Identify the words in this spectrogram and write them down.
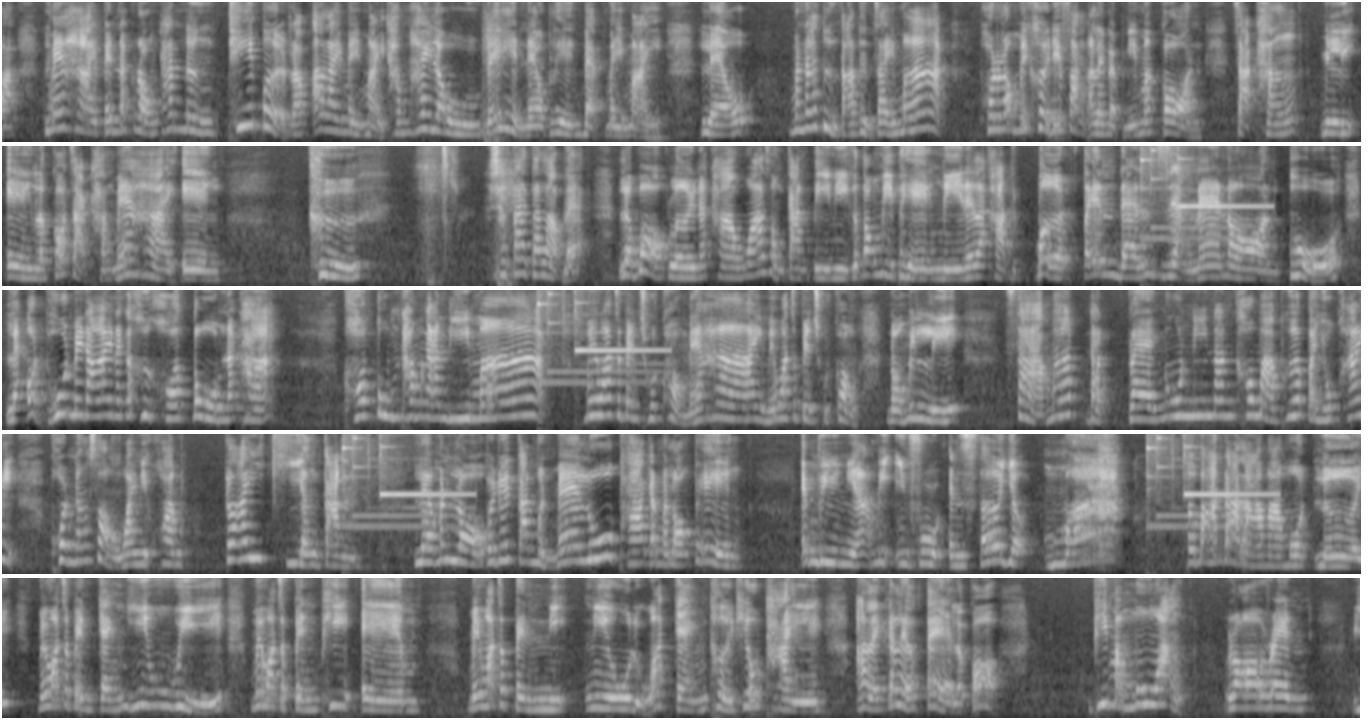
แม่ไฮเป็นนักร้องท่านหนึ่งที่เปิดรับอะไรใหม่ ๆทำให้เราได้เห็นแนวเพลงแบบใหม่ ๆ แล้ว มันน่าตื่นตาตื่นใจมาก เพราะเราไม่เคยได้ฟังอะไรแบบนี้มาก่อน จากทั้งมิลลิเองแล้วก็จากทั้งแม่ฮายเอง คือฉันใต้ตลับแล้วแล้วบอกเลยนะคะว่าสงการปีนี้ก็ต้องมีเพลงนี้นี่แหละค่ะเปิดเต้นแดนซ์อย่างแน่นอน โห และอดพูดไม่ได้นั่นก็คือคอตูมนะคะ คอตูมทำงานดีมาก ไม่ว่าจะเป็นชุดของแม่ไฮายไม่ว่าจะเป็นชุดของน้องมิลลิ สามารถดัดแปลงนู่นนี่นั่นเข้ามาเพื่อประยุกต์ให้คนทั้งสองวัยมีความใกล้เคียงกัน แล้วมันหล่อไปด้วยกันเหมือนแม่ลูกพากันมาร้องเพลง MV เนี้ยมีอินฟลูเอนเซอร์เยอะมากเออบ้านดารามาหมดเลย ไม่ว่าจะเป็นแก๊งฮิวหวี ไม่ว่าจะเป็นพี่เอม ไม่ว่าจะเป็นนินิวหรือว่าแก๊งเธอเที่ยวไทย อะไรก็แล้วแต่แล้วก็พี่มะม่วง ลอเรน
